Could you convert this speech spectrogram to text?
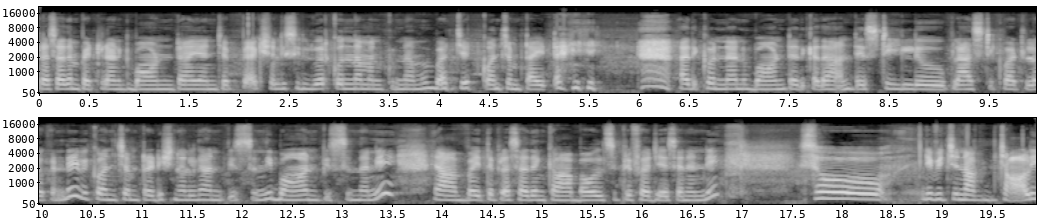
ప్రసాదం పెట్టడానికి బాగుంటాయి అని చెప్పి యాక్చువల్లీ సిల్వర్ కొందాం అనుకున్నాము బడ్జెట్ కొంచెం టైట్ అయ్యి అది కొన్నాను బాగుంటుంది కదా. అంటే స్టీల్ ప్లాస్టిక్ వాటిలో కంటే ఇవి కొంచెం ట్రెడిషనల్గా అనిపిస్తుంది బాగా అనిపిస్తుందని అయితే ప్రసాద్ ఇంకా బౌల్స్ ప్రిఫర్ చేశానండి. సో ఇవి నాకు చాలా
